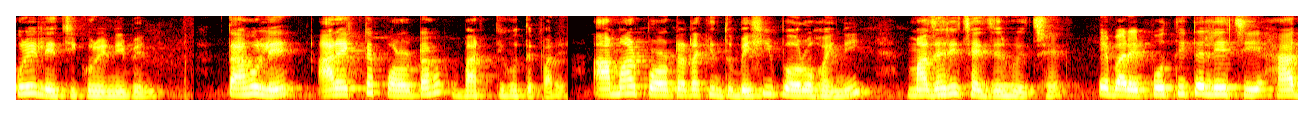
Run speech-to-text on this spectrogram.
করে লেচি করে নেবেন। তাহলে আর একটা পরোটা বাড়তি হতে পারে। আমার পরোটাটা কিন্তু বেশি বড় হয়নি, মাঝারি সাইজের হয়েছে। এবারে প্রতিটা লেচি হাত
